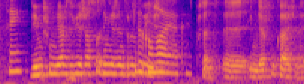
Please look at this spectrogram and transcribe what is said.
sim. Vimos mulheres a viajar sozinhas dentro do, Do país. comboio, ok. Portanto, eh, e mulheres locais, não é?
